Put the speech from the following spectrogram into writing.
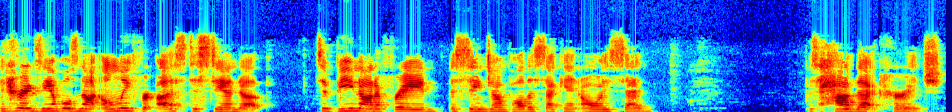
And her example is not only for us to stand up, to be not afraid, as St. John Paul II always said, but to have that courage.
